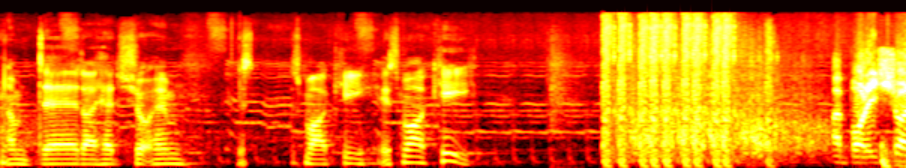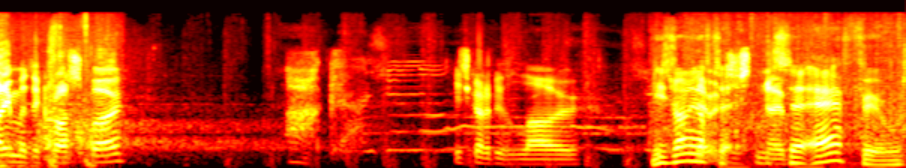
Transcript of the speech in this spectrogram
I'm dead. I headshot him. It's, it's Marquis. It's Marquis. I body shot him with the crossbow. Fuck. He's got to be low. He's running There off to, just no- to airfield.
